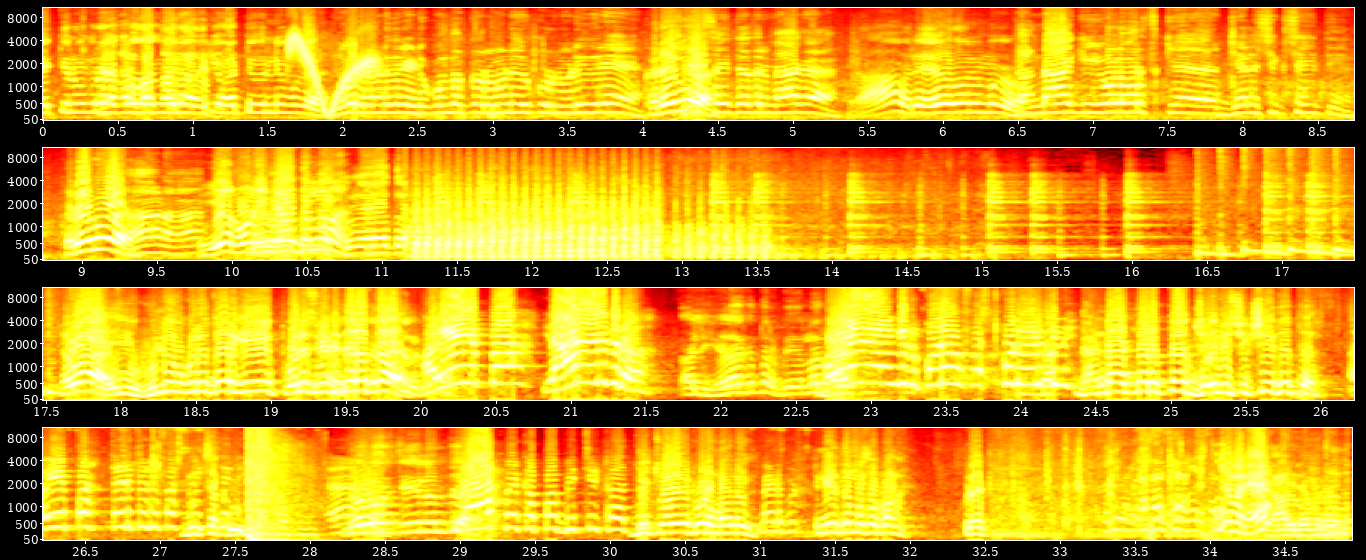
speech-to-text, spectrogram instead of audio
ಬೆಕ್ಕಿನ ಉಗ್ರ ಅದಕ್ಕೆ ನಿಮ್ಗೆ. ನೋಡಿದ್ರೆ ಹಿಡ್ಕೊಂಡ್ ಇವ್ರು ನೋಡಿದ್ರಿ. ಕರೆವು? ಕೇಸ್ ಅದ್ರ ಮ್ಯಾಗ. ಯಾವಲ್ಲ ಹೇಳ್ದ ನಿಮ್ಗೆ? ದಂಡ ಹಾಕಿ ಏಳು ವರ್ಷ ಜೈಲ್ ಶಿಕ್ಷೆ ಐತಿ. ಕರೆಗೂ ಏನ್ ನೋಡ ಹಿಂಗ ಹೇಳ್ತಾನ ಯವ್ವ ಈ ಹುಲಿ ಉಗುರಿದ್ದವ್ರಿಗೆ ಪೊಲೀಸ್ ಹಿಡಿದಾರತ್ತ? ಅಯ್ಯಪ್ಪ ಯಾರು ಹೇಳಿದ್ರು? ಅಲ್ಲಿ ಹೇಳಕತ್ತಾರ ಬೇ ಎಲ್ಲರೂ. ಅಯ್ಯ ಹಂಗಿದ್ರು ಕೊಡು ಫಸ್ಟ್ ಕೊಡು ಹೇಳ್ತೀನಿ. ದಂಡ ಹಾಕ್ತಾರತ್ತ ಜೈಲು ಶಿಕ್ಷೆ ಐತತ್ತ? ಅಯ್ಯಪ್ಪ ತಡಿ ತಡಿ ಫಸ್ಟ್ ಬಿಡ್ತೀನಿ. ಏಳು ವರ್ಷ ಜೈಲ್ ಅಂತ? ಯಾಕೆ ಬೇಕಪ್ಪ ಬಿಚ್ಚಿಟ್ರ ಬಿಚ್ ಒಳಗೆ ಇಟ್ಬಿಡು ಮಗನಿಗೆ. ಬೇಡ ಬಿಡು. ನೀರ್ ತಮ್ಮ ಸ್ವಲ್ಪ ಕುಡಕ್ ಮನೆ?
